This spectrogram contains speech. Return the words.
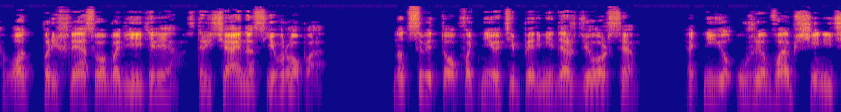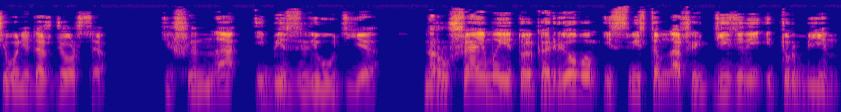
«Вот пришли освободители, встречай нас, Европа». Но цветов от нее теперь не дождешься. От нее уже вообще ничего не дождешься. Тишина и безлюдье, нарушаемые только ревом и свистом наших дизелей и турбин.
